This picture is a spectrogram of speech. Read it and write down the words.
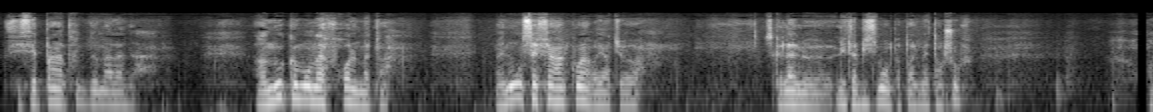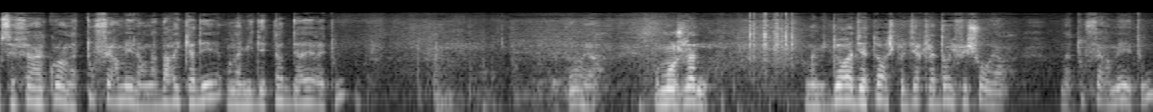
Si c'est pas un truc de malade. Alors nous, comme on a froid le matin, ben nous on s'est fait un coin, regarde, tu vois. Parce que là, l'établissement, on peut pas le mettre en chauffe. On s'est fait un coin, on a tout fermé, là, on a barricadé, on a mis des tables derrière et tout. On mange là. On a mis deux radiateurs et je peux te dire que là-dedans il fait chaud, regarde. On a tout fermé et tout.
